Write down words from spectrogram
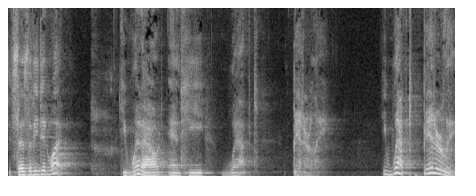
it says that he did what? He went out and he wept bitterly. He wept bitterly.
